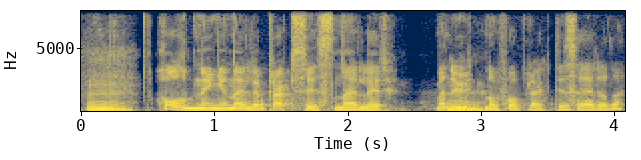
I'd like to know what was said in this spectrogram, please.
mm. holdningen eller praksisen, eller, men mm. uten å få praktisere det.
